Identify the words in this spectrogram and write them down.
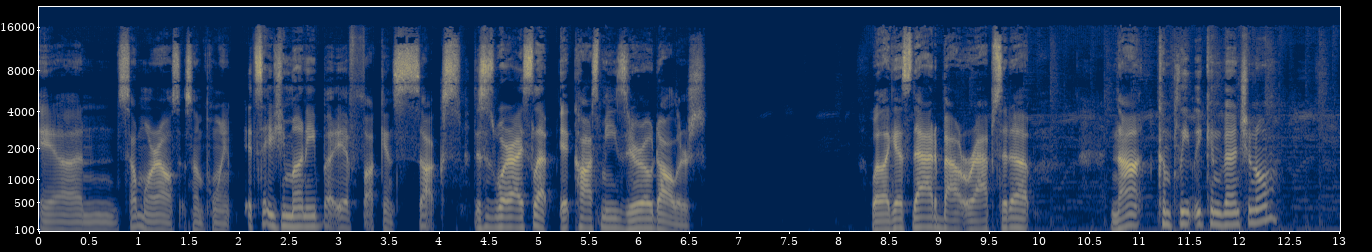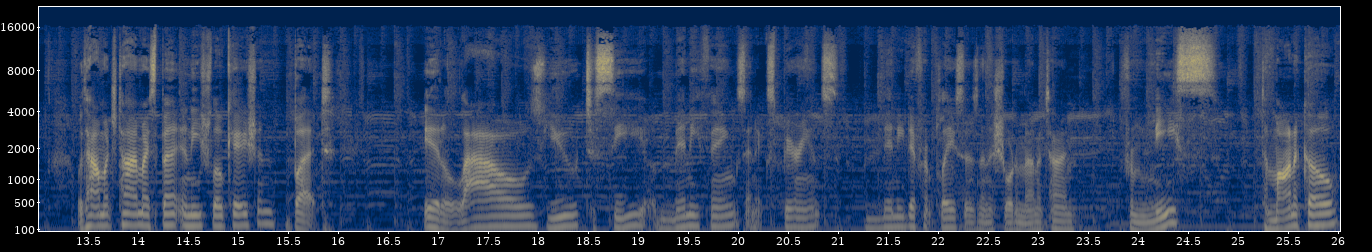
and somewhere else at some point. It saves you money, but it fucking sucks. This is where I slept. It cost me zero dollars. Well, I guess that about wraps it up. Not completely conventional with how much time I spent in each location, but it allows you to see many things and experience many different places in a short amount of time. From Nice to Monaco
